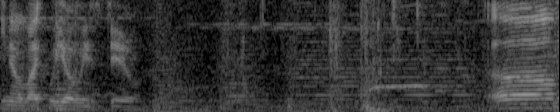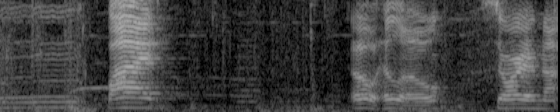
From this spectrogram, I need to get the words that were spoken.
You know, like we always do. Um. Five. Oh, hello. Sorry, I'm not.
